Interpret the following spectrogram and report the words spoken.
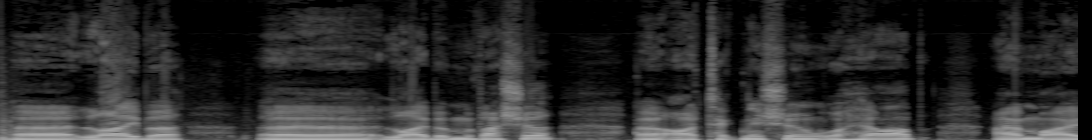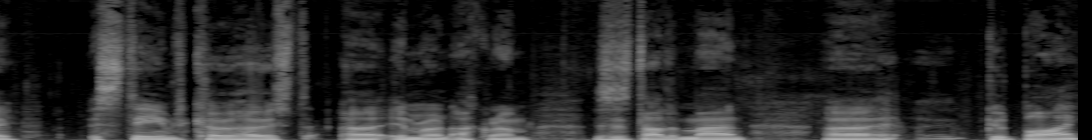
uh, Laiba. Uh, Laiba Mubasher, uh, our technician Wahab, and my esteemed co-host uh, Imran Akram. This is Talib Man. Uh, goodbye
